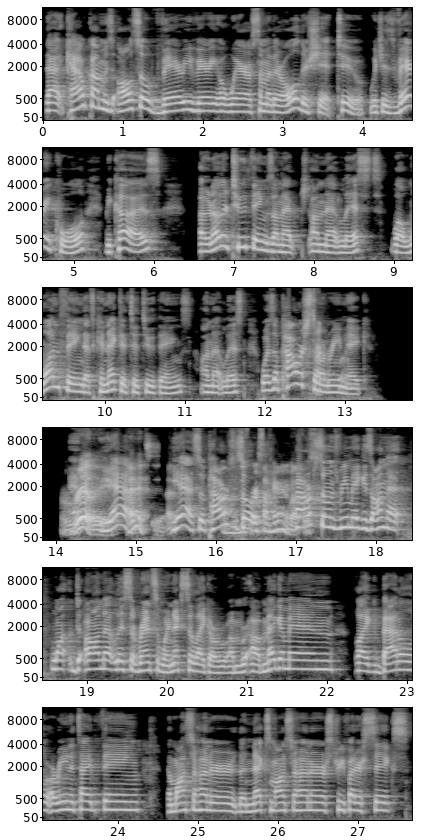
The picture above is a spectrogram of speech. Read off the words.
that Capcom is also very, very aware of some of their older shit too, which is very cool because another two things on that on that list. Well, one thing that's connected to two things on that list was a Power Stone remake. Really? yeah. I didn't see that. Yeah, so Power This is so first I'm hearing about Power this. Stone's remake is on that on that list of ransomware next to like a, a, a Mega Man like battle arena type thing, the Monster Hunter, the next Monster Hunter, Street Fighter Six.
